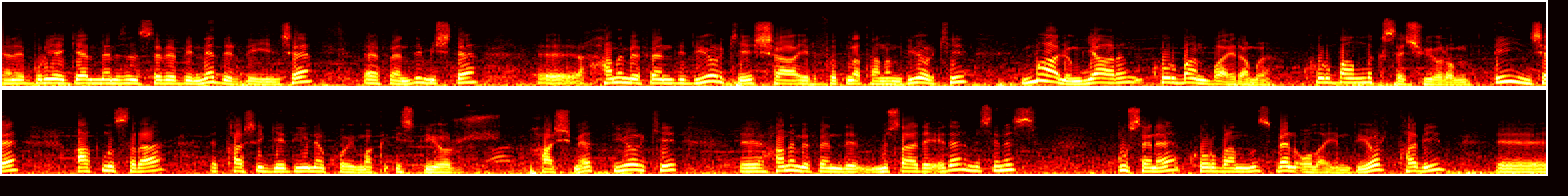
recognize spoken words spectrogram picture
Yani buraya gelmenizin sebebi nedir deyince, efendim işte e, hanımefendi diyor ki, şair Fıtnat Hanım diyor ki, malum yarın kurban bayramı, kurbanlık seçiyorum deyince aklı sıra e, taşı gediğine koymak istiyor Haşmet. Diyor ki e, hanımefendi müsaade eder misiniz? Bu sene kurbanınız ben olayım diyor. Tabi e,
